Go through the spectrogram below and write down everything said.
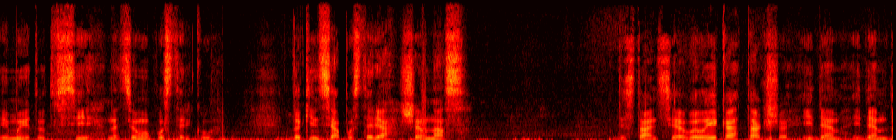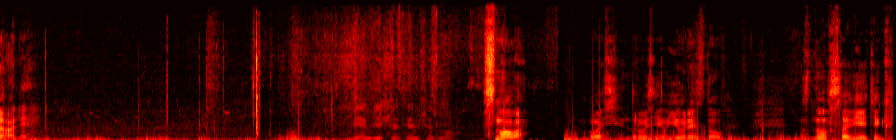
І ми тут всі на цьому пустирьку. До кінця пустиря ще в нас дистанція велика, так що йдемо йдем далі. 70-72. Снова? Ось, друзі, у Юри знов, знов совєтик.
